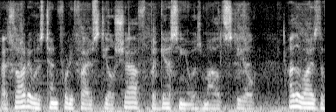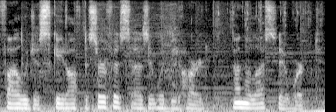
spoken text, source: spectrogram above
I thought it was 1045 steel shaft, but guessing it was mild steel. Otherwise the file would just skate off the surface as it would be hard. Nonetheless, it worked.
